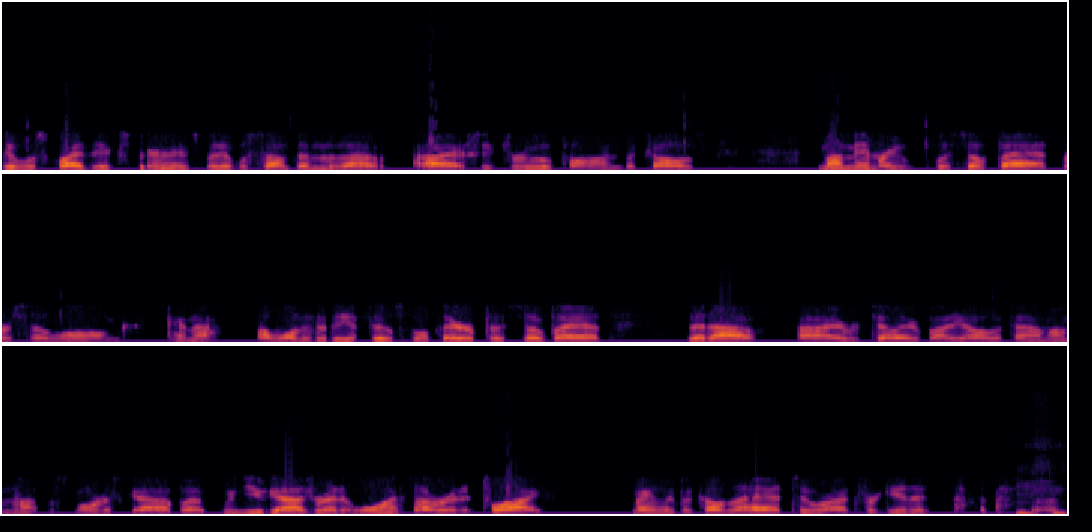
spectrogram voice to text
it was quite the experience, but it was something that I, I actually drew upon because my memory was so bad for so long, and I, I wanted to be a physical therapist so bad that I I ever tell everybody all the time I'm not the smartest guy, but when you guys read it once, I read it twice, mainly because I had to, or I'd forget it. so,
